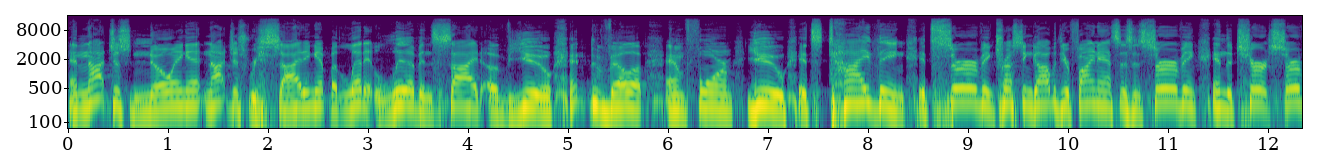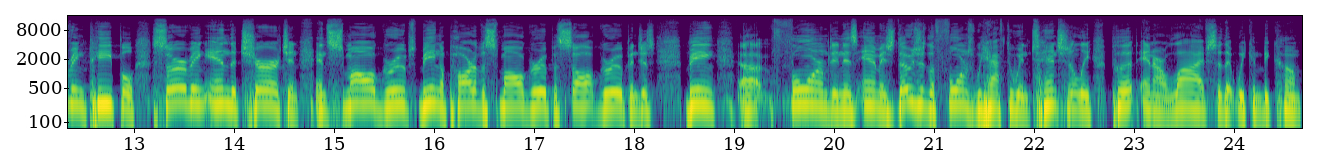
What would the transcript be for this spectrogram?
and not just knowing it, not just reciting it, but let it live inside of you and develop and form you. It's tithing, it's serving, trusting God with your finances, and serving in the church, serving people, serving in the church and, and small groups, being a part of a small group, a salt group, and just being uh, formed in His image. Those are the forms we have to intentionally put in our lives so that we can become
